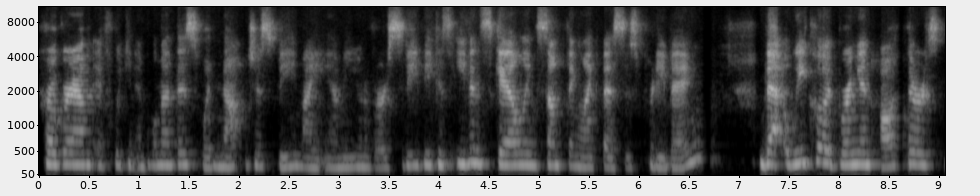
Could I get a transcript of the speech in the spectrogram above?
program, if we can implement this, would not just be Miami University, because even scaling something like this is pretty big, that we could bring in authors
